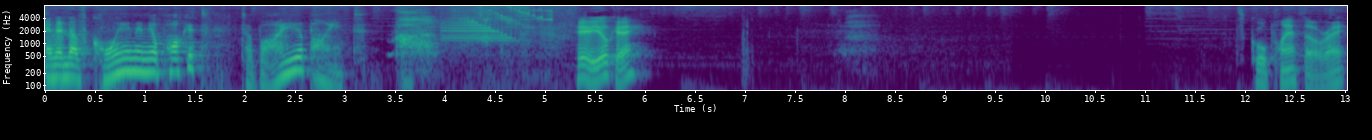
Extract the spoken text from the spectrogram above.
and enough coin in your pocket to buy a pint. Hey, are you okay? It's a cool plant, though, right?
